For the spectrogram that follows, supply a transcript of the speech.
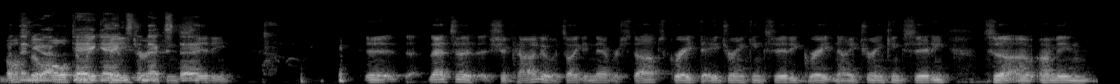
but also, then you have day games the next day. City. it, that's a Chicago. It's like it never stops. Great day drinking city, great night drinking city. So I, I mean,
